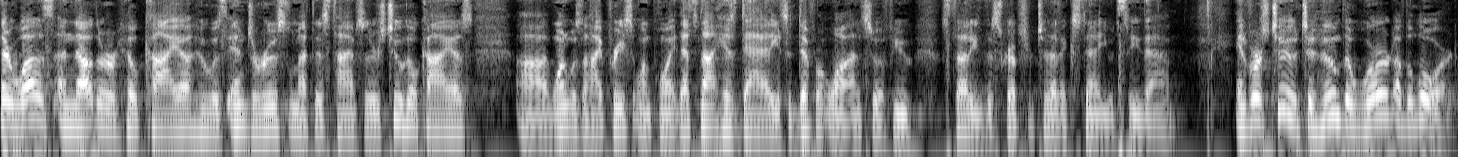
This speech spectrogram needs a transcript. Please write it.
There was another Hilkiah who was in Jerusalem at this time. So there's two Hilkiahs. Uh, one was the high priest at one point. That's not his daddy. It's a different one. So if you studied the scripture to that extent, you would see that. In verse 2, to whom the word of the Lord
